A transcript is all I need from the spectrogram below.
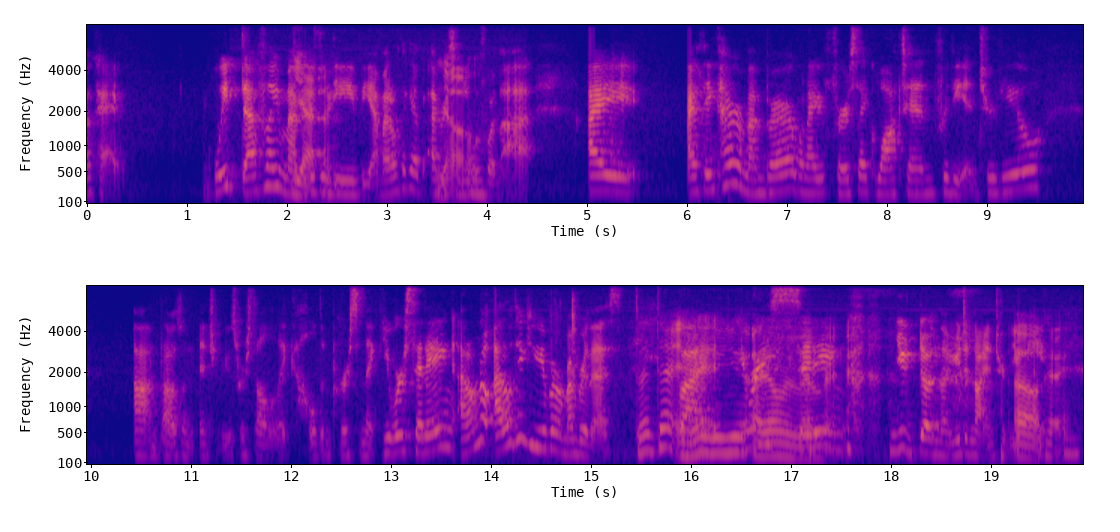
Okay, we definitely met because of Yeah. EVM. I don't think I've ever seen you before that. I I think I remember when I first like walked in for the interview. Um, that was when interviews were still like held in person. Like you were sitting. I don't know. I don't think you even remember this. Did I But interview you? you were I don't sitting. remember. You don't know. You did not interview oh, me. okay.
